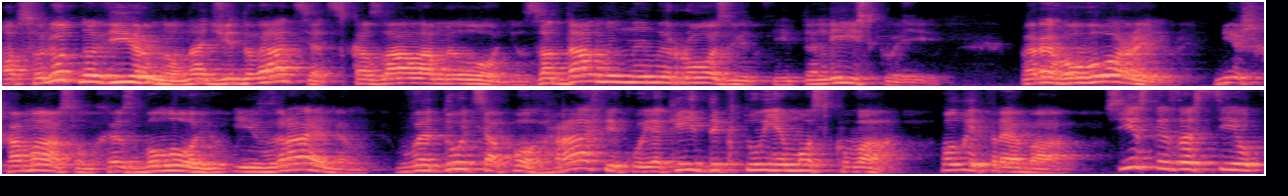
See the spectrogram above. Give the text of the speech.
Абсолютно вірно, на G20 сказала Мелоні, за даними розвідки італійської, переговори між Хамасом, Хезболою і Ізраїлем ведуться по графіку, який диктує Москва. Коли треба сісти за стіл,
